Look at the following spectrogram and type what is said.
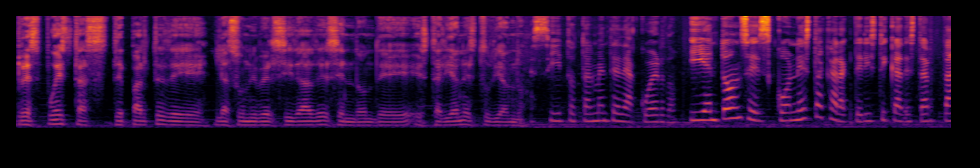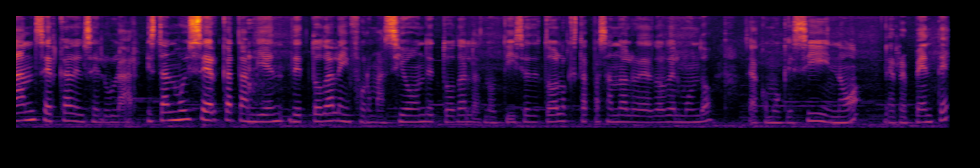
respuestas de parte de las universidades en donde estarían estudiando. Sí, totalmente de acuerdo. Y entonces, con esta característica de estar tan cerca del celular, están muy cerca también de toda la información, de todas las noticias, de todo lo que está pasando alrededor del mundo. O sea, como que sí no, de repente.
